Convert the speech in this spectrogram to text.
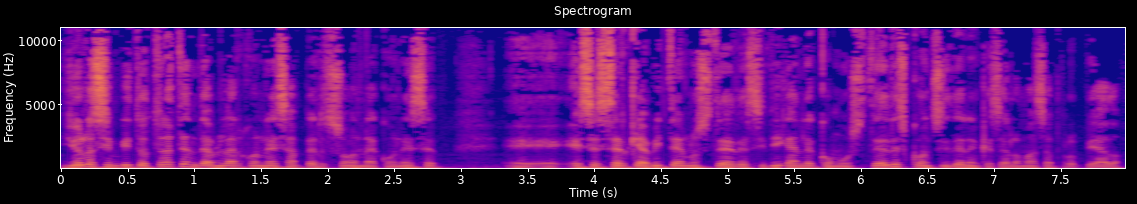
Yo los invito, traten de hablar con esa persona, con ese, eh, ese ser que habita en ustedes y díganle como ustedes consideren que sea lo más apropiado,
